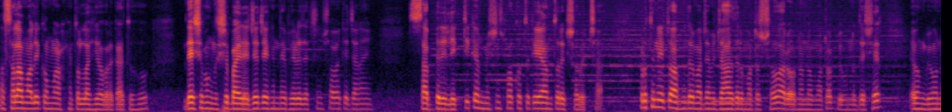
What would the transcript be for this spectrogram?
আসসালামু আলাইকুম রহমতুল্লাহি ওবরাকাতুহ। দেশ এবং দেশের বাইরে যে যেখান থেকে ভিডিও দেখছেন সবাইকে জানাই সাব্বের ইলেকট্রিক্যাল মেশিনস পক্ষ থেকে আন্তরিক শুভেচ্ছা। প্রতিনিয়ত আপনাদের মাঝে আমি জাহাজের মোটর সহ আর অন্যান্য মোটর বিভিন্ন দেশের এবং বিভিন্ন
